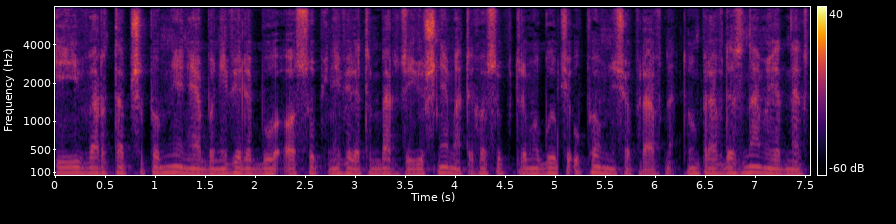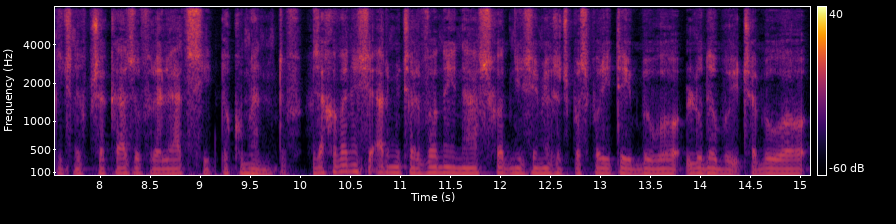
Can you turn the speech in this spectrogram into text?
i warta przypomnienia, bo niewiele było osób i niewiele tym bardziej już nie ma tych osób, które mogły się upomnieć o prawdę. Tą prawdę znamy jednak z licznych przekazów, relacji, dokumentów. Zachowanie się Armii Czerwonej na wschodnich ziemiach Rzeczpospolitej było ludobójcze, było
